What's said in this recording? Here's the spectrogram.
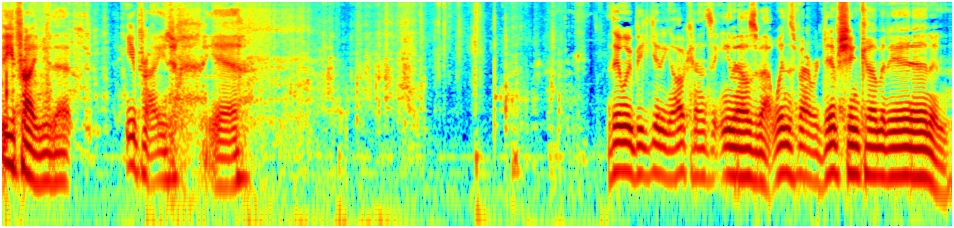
But you probably knew that. You probably, yeah. Then we'd be getting all kinds of emails about when's my redemption coming in and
